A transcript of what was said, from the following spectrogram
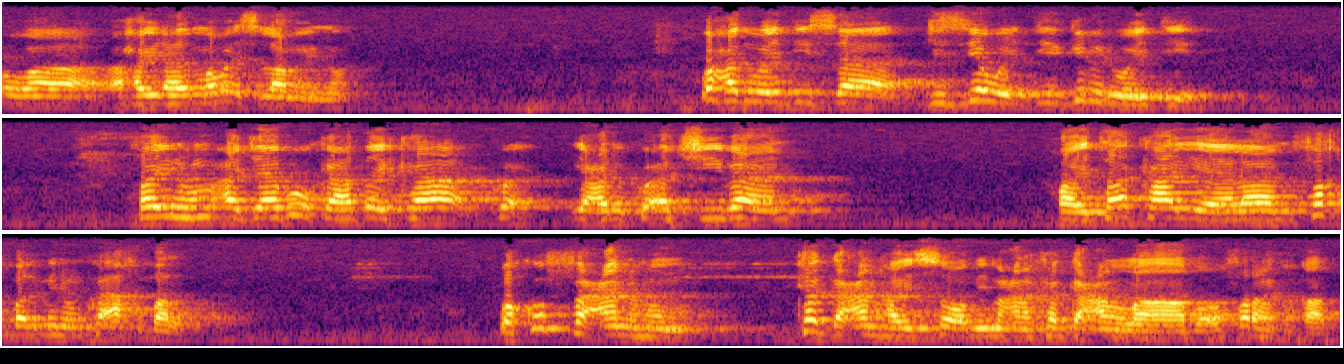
oo waa waxay yidhahdeen maba islaamayno. Waxaad weydiisaa jizye weydii gibir weydii. Fainhum ajaabuuka hadday kaa yani ku ajiibaan ay taa kaa yeelaan faqbal minhum ka aqbal. Wa kufa canhum ka gacan hayso bimacnaa ka gacan laabo oo faraha ka qaado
